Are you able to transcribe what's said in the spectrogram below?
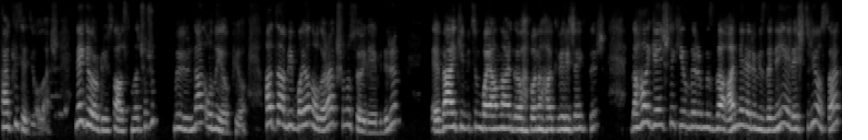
taklit ediyorlar. Ne gördüyse aslında çocuk büyüğünden onu yapıyor. Hatta bir bayan olarak şunu söyleyebilirim. E, belki bütün bayanlar da bana hak verecektir. Daha gençlik yıllarımızda annelerimizde neyi eleştiriyorsak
